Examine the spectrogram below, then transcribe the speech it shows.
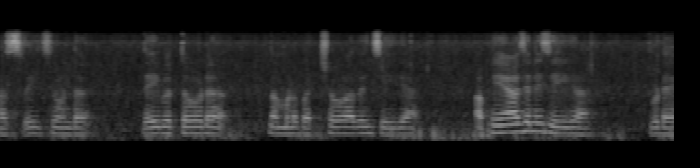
ആശ്രയിച്ചുകൊണ്ട് ദൈവത്തോട് നമ്മൾ പക്ഷപാതം ചെയ്യുക അഭയാചന ചെയ്യുക. ഇവിടെ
